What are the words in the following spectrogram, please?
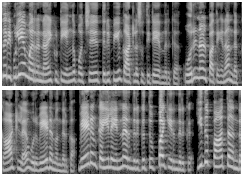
சரி புலியா மாறுற நாய்க்குட்டி எங்க போச்சு? திருப்பியும் காட்டுல சுத்திட்டே இருந்திருக்கு. ஒரு நாள் பாத்தீங்கன்னா அந்த காட்டுல ஒரு வேடன் வந்திருக்கான் வேடன் கையில என்ன இருந்திருக்கு? துப்பாக்கி இருந்திருக்கு. இத பார்த்த அந்த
